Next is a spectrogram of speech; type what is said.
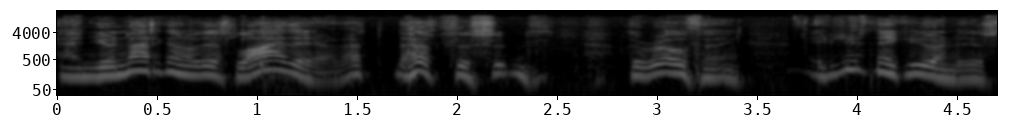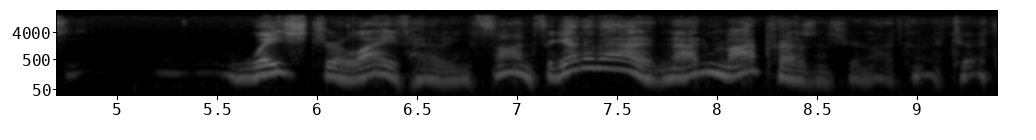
And you're not going to just lie there. That, that's the, the real thing. If you think you're going to just waste your life having fun, forget about it. Not in my presence, you're not going to do it.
